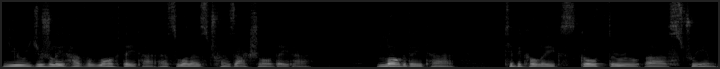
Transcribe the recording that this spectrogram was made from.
you usually have log data as well as transactional data. Log data typically go through a stream.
